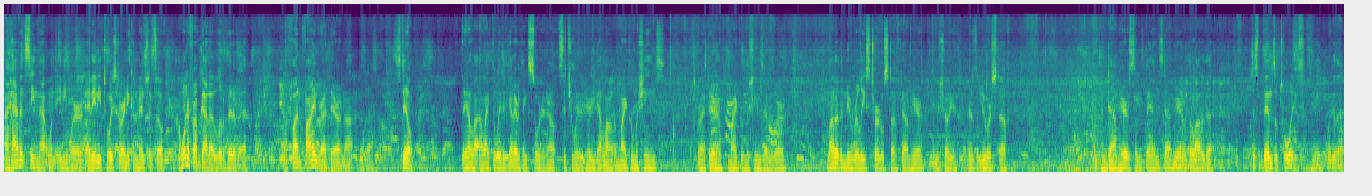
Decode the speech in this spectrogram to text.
I haven't seen that one anywhere at any toy store, any convention. So I wonder if I've got a little bit of a, a fun find right there or not. But uh, still, they, I like the way they've got everything sorted out, situated here. You got a lot of the micro machines right there, micro machines everywhere. A lot of the new release turtle stuff down here. Let me show you. There's the newer stuff. And down here is some bins down here with a lot of the just bins of toys. I mean, look at that.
